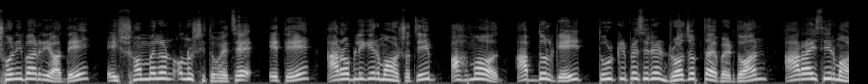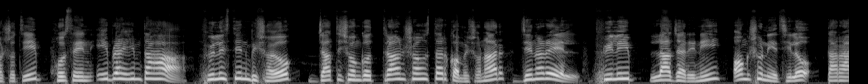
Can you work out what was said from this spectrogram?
শনিবার রিয়াদে এই সম্মেলন অনুষ্ঠিত হয়েছে। এতে আরব লীগের মহাসচিব আহমদ আব্দুল গেইট, তুর্কি প্রেসিডেন্ট রজব তাইব এরদোয়ান আরআইসির মহাসচিব হোসেন ইব্রাহিম তাহা, ফিলিস্তিন বিষয়ক জাতিসংঘ ত্রাণ সংস্থার কমিশনার জেনারেল ফিলিপ লাজারিনি অংশ নিয়েছিল। তারা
